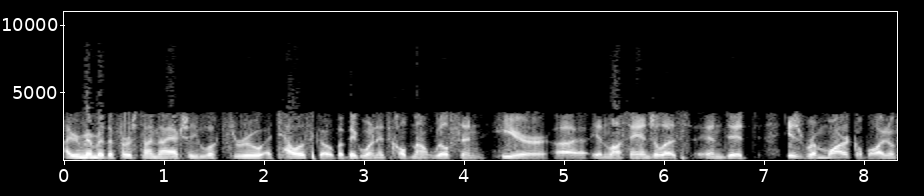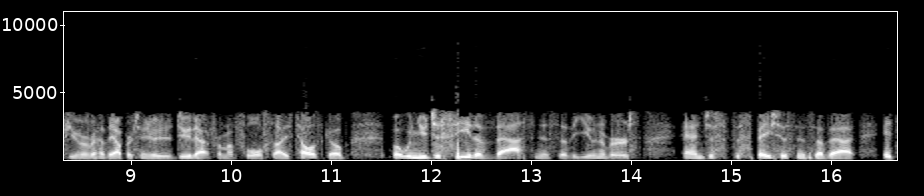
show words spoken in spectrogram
I remember the first time I actually looked through a telescope, a big one. It's called Mount Wilson here uh, in Los Angeles, and it is remarkable. I don't know if you've ever had the opportunity to do that from a full-size telescope, but when you just see the vastness of the universe and just the spaciousness of that, it's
